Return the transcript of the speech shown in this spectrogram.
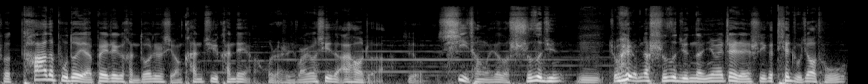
说他的部队也被这个很多就是喜欢看剧、看电影或者是玩游戏的爱好者啊，就戏称为叫做十字军。嗯，就为什么叫十字军呢？因为这人是一个天主教徒，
